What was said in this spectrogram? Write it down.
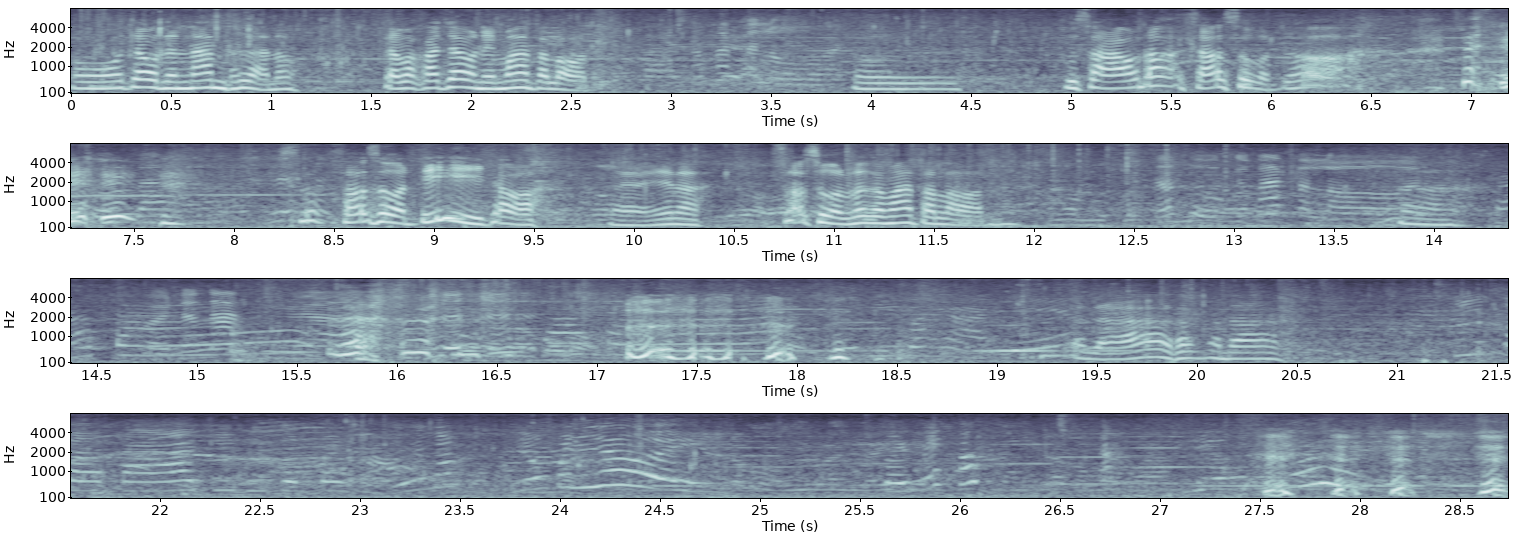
อ๋อเจ้านั่นนั่นเถื่อนเนาะแต่ว่าเขาเจ้าในมาตลอดเออผู้สาวเนาะสาวโสดเนาะสาวโสดที่เจ้าไหนล่ะสาวโสดเพิ่งมาตลอดนะอ่าธรรม ดา ธรรมดาพี่ปาปาจีบีกันไปหาแล้วนะเลี้ยวไปเลยไปไหมครับเลี้ยวไปเลย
